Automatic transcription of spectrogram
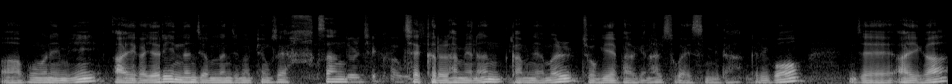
어, 부모님이 아이가 열이 있는지 없는지만 평소에 항상 체크를 하면은 감염을 조기에 발견할 수가 있습니다. 그리고 이제 아이가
